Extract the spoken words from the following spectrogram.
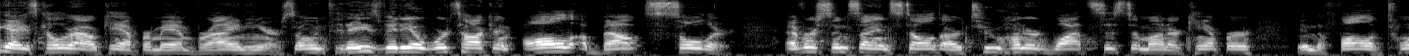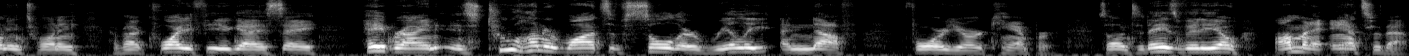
Hey guys, Colorado Camperman Brian here. So in today's video, we're talking all about solar. Ever since I installed our 200 watt system on our camper in the fall of 2020, I've had quite a few guys say, hey Brian, is 200 watts of solar really enough for your camper? So in today's video, I'm going to answer that.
